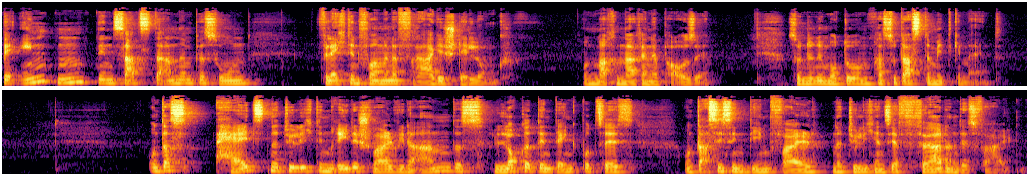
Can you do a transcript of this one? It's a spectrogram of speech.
beenden den Satz der anderen Person vielleicht in Form einer Fragestellung und machen nachher eine Pause. Sondern dem Motto, hast du das damit gemeint? Und das heizt natürlich den Redeschwall wieder an, das lockert den Denkprozess und das ist in dem Fall natürlich ein sehr förderndes Verhalten.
